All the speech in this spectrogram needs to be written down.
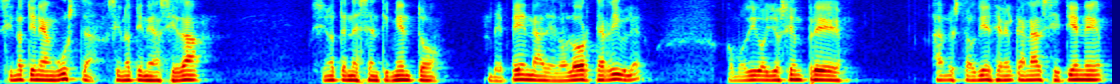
si no tiene angustia, si no tiene ansiedad, si no tiene sentimiento de pena, de dolor terrible. Como digo yo siempre a nuestra audiencia en el canal, si tiene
